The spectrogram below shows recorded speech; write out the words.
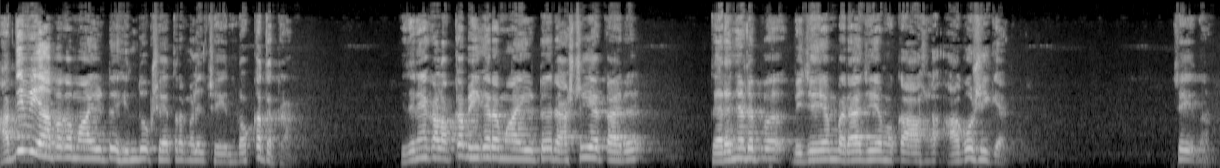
അതിവ്യാപകമായിട്ട് ഹിന്ദു ക്ഷേത്രങ്ങളിൽ ചെയ്യുന്നുണ്ട് ഒക്കെ തെറ്റാണ്. ഇതിനേക്കാളൊക്കെ ഭീകരമായിട്ട് രാഷ്ട്രീയക്കാർ തെരഞ്ഞെടുപ്പ് വിജയം പരാജയം ഒക്കെ ആഘോഷിക്കാൻ ചെയ്യുന്നുണ്ട്.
